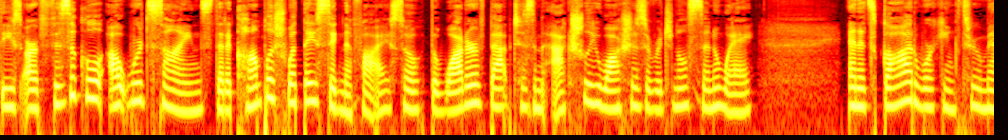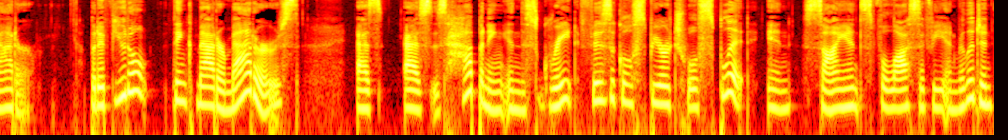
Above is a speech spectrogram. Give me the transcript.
These are physical outward signs that accomplish what they signify. So the water of baptism actually washes original sin away, and it's God working through matter. But if you don't think matter matters, as as is happening in this great physical spiritual split in science, philosophy, and religion,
